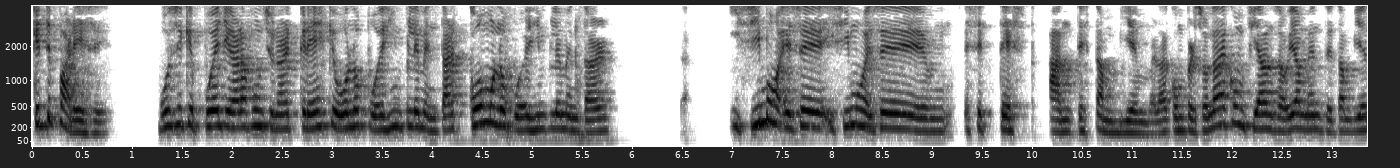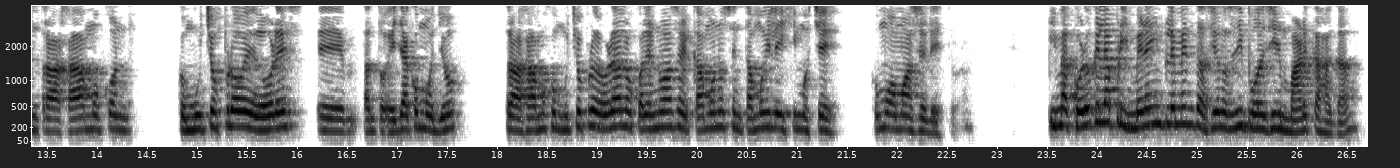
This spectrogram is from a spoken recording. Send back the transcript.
¿Qué te parece? ¿Vos decís que puede llegar a funcionar? ¿Crees que vos lo puedes implementar? ¿Cómo lo puedes implementar? Hicimos ese, hicimos ese, ese test antes también, ¿verdad? Con personas de confianza, obviamente. También trabajábamos con, con muchos proveedores, eh, tanto ella como yo. Trabajamos con muchos proveedores a los cuales nos acercamos, nos sentamos y le dijimos, che, ¿Cómo vamos a hacer esto? Y me acuerdo que la primera implementación, no sé si puedo decir marcas acá.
